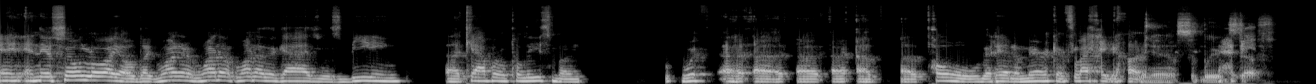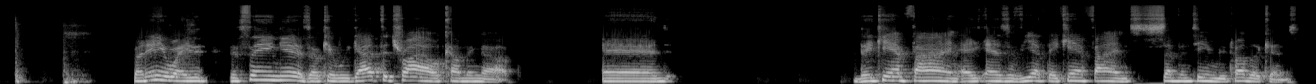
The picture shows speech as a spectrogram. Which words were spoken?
and they're so loyal. But one of one of one of the guys was beating a Capitol policeman with a a, a, a, pole that had an American flag on it. yeah, some weird stuff. But anyway, the thing is, okay, we got the trial coming up, and they can't find, as of yet, they can't find 17 Republicans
